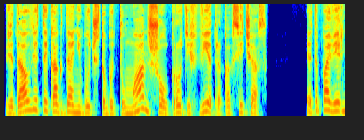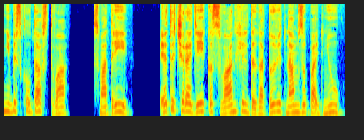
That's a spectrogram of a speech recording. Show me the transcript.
«Видал ли ты когда-нибудь, чтобы туман шел против ветра, как сейчас? Это, поверь, не без колдовства. Смотри, эта чародейка Сванхельда готовит нам западню.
